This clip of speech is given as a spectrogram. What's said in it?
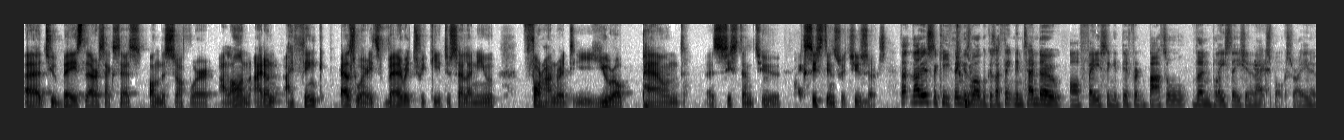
uh, to base their success on the software alone. I don't. I think elsewhere it's very tricky to sell a new 400 euro pound uh, system to existing Switch users. That that is the key thing as well because I think Nintendo are facing a different battle than PlayStation and Xbox, right? You know,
